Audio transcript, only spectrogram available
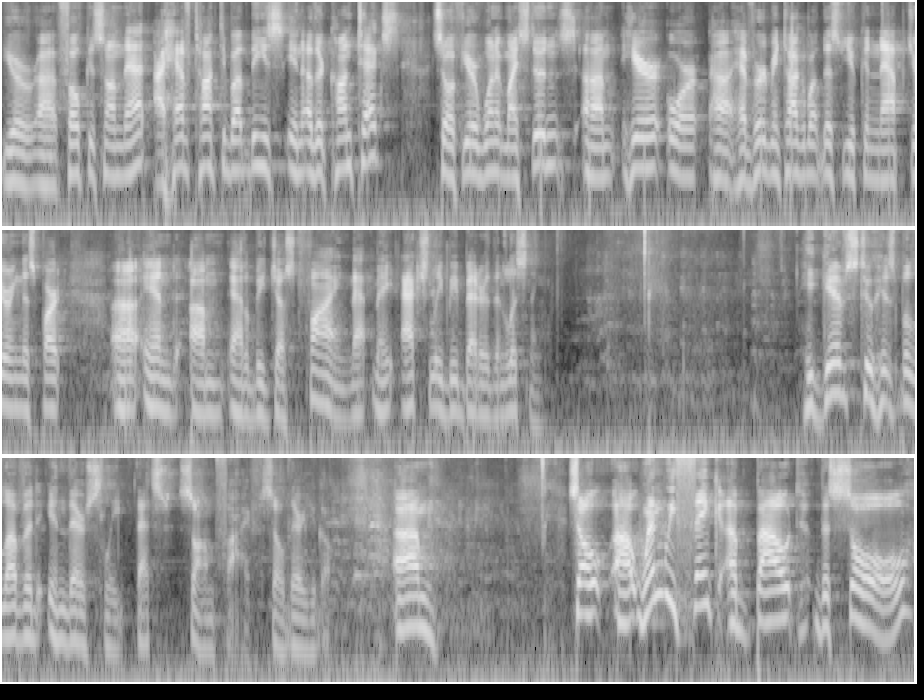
your uh, focus on that. I have talked about these in other contexts. So if you're one of my students um, here or uh, have heard me talk about this, you can nap during this part, and um, that'll be just fine. That may actually be better than listening. He gives to his beloved in their sleep. That's Psalm 5. So there you go. Um, So, uh, when we think about the soul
